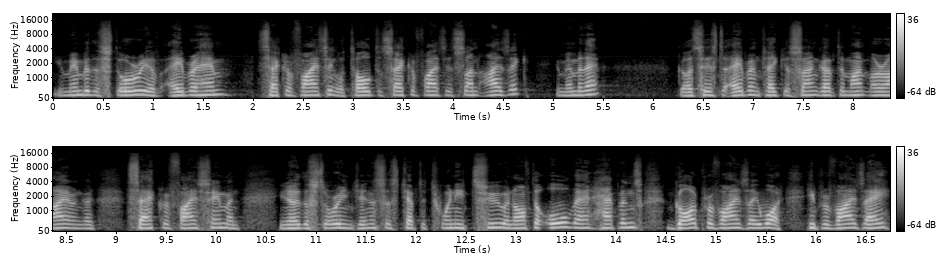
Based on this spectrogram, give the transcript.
You remember the story of Abraham sacrificing or told to sacrifice his son Isaac? You remember that? God says to Abraham, Take your son, go up to Mount Moriah and go sacrifice him. And you know the story in Genesis chapter 22. And after all that happens, God provides a what? He provides a,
